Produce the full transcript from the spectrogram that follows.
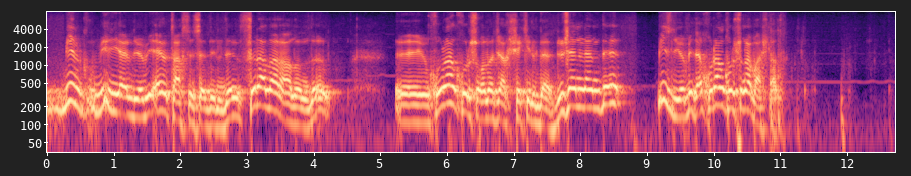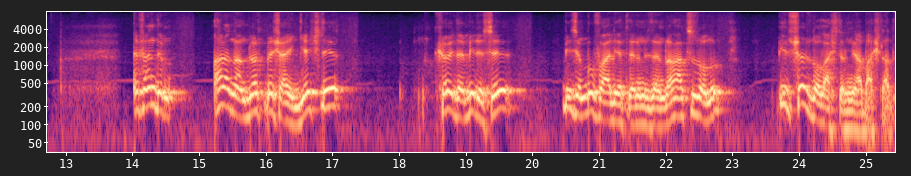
bir, bir yer diyor bir ev tahsis edildi. Sıralar alındı. Ee, Kur'an kursu olacak şekilde düzenlendi. Biz diyor bir de Kur'an kursuna başladık. Efendim aradan 4-5 ay geçti. Köyde birisi bizim bu faaliyetlerimizden rahatsız olup bir söz dolaştırmaya başladı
